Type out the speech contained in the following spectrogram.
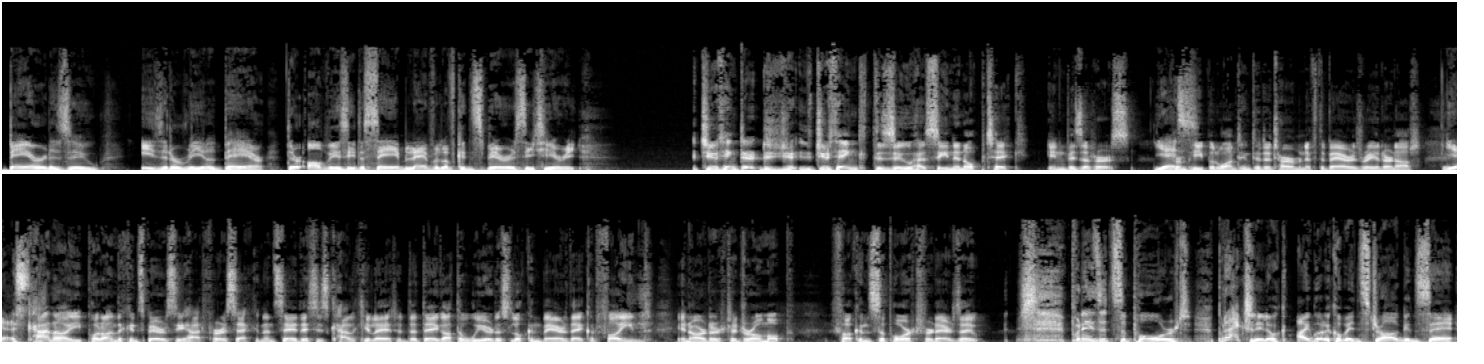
bear in a zoo. Is it a real bear? They're obviously the same level of conspiracy theory. Do you think there? Did you do you think the zoo has seen an uptick in visitors? Yes. from people wanting to determine if the bear is real or not. Yes. Can I put on the conspiracy hat for a second and say this is calculated that they got the weirdest looking bear they could find in order to drum up fucking support for their zoo? But is it support? But actually, look, I'm going to come in strong and say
